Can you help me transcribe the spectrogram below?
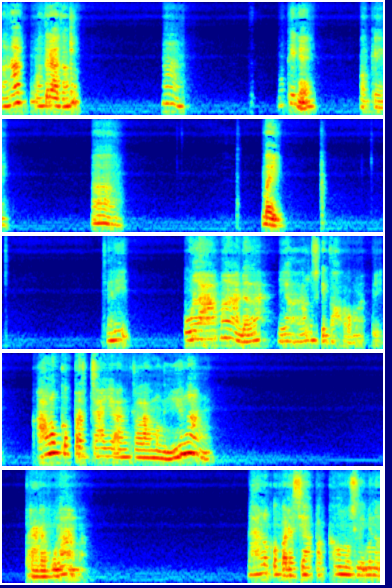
menak menteri agama hmm. mungkin ya oke okay. ah. baik jadi ulama adalah yang harus kita hormati. Kalau kepercayaan telah menghilang terhadap ulama, lalu kepada siapa kaum muslimin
